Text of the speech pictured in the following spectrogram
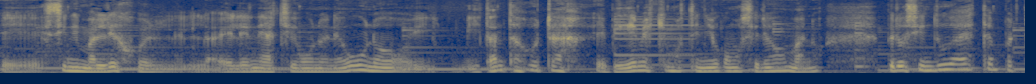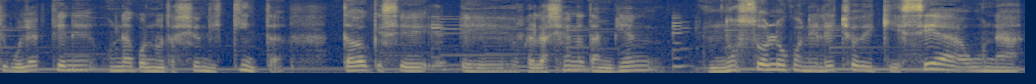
eh, sin ir más lejos el, NH1N1 y, y, tantas otras epidemias que hemos tenido como seres humanos, pero sin duda esta en particular tiene una connotación distinta, dado que se eh, relaciona también no solo con el hecho de que sea una,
